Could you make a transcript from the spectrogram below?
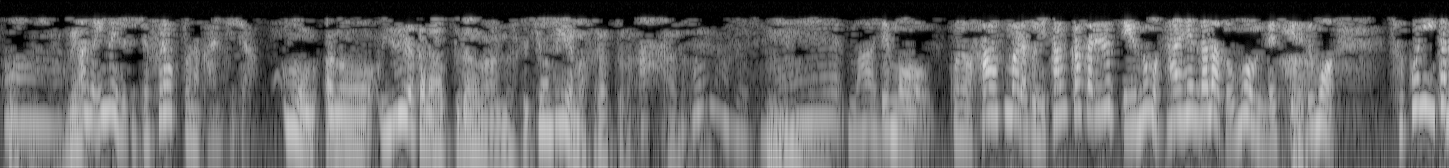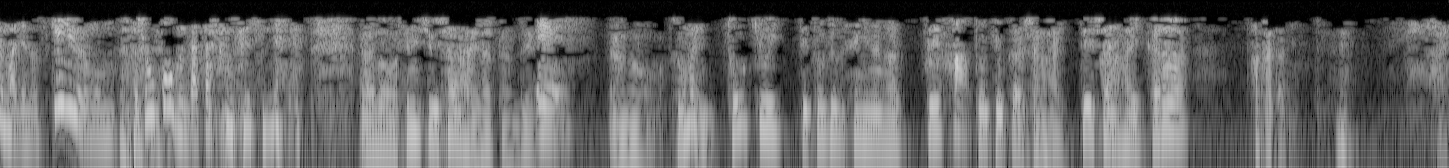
コースですよね。あのイメージとしてはフラットな感じじゃ。もうあの緩やかなアップダウンはあるんですけど基本的にはまあフラットな感じそうなんですね、うん、まあでもこのハーフマラソンに参加されるっていうのも大変だなと思うんですけれども、はそこに至るまでのスケジュールも超興奮だったそうですね あの、先週上海だったんで、ええ、あの、その前に東京行って、東京でセミナーがあって、東京から上海行って、上海から博多に行ってね。はい。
